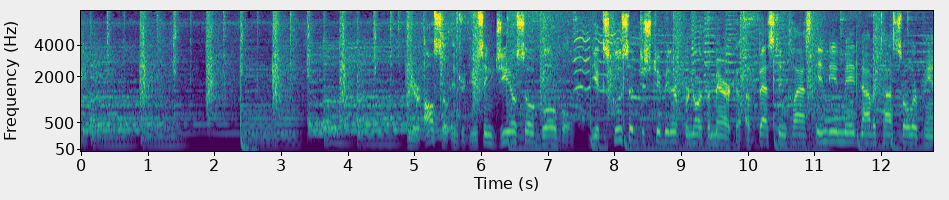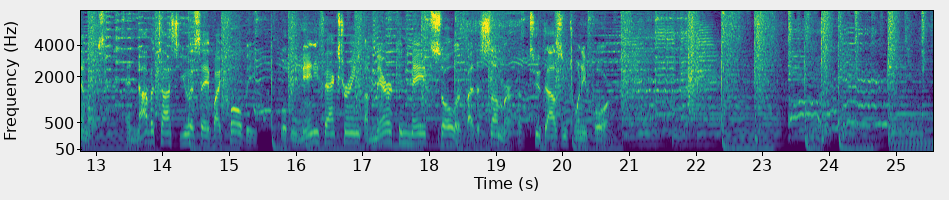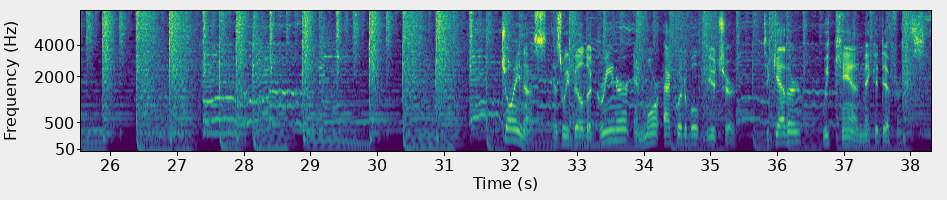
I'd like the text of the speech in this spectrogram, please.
We are also introducing GeoSol Global, the exclusive distributor for North America of best-in-class Indian-made Navitas solar panels, and Navitas USA by Colby will be manufacturing American made solar by the summer of 2024. Join us as we build a greener and more equitable future. Together, we can make a difference.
